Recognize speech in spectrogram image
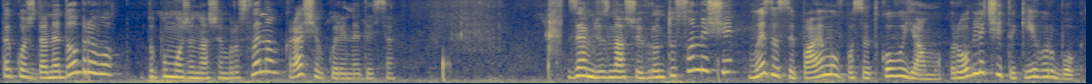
Також дане добриво допоможе нашим рослинам краще вкорінитися. Землю з нашої ґрунтосуміші ми засипаємо в посадкову яму, роблячи такий горбок.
